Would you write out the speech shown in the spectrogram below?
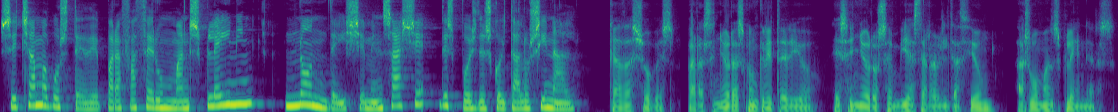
Se chama vostede para facer un mansplaining, non deixe mensaxe despois de escoitar o sinal. Cada xoves, para señoras con criterio e señoros en vías de rehabilitación, as Womansplainers,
